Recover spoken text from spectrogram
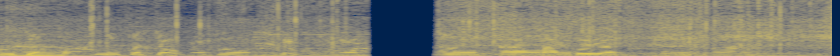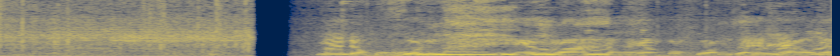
นกกระจอกนกกระจอกไม่เข้ามีแต่กูเนี่ยทางทางนั้นก็ยังคืมอยู่นะ มาเดี๋ยวกูคนให้มาเดี๋ยวกูคนใส่ข้าวให้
